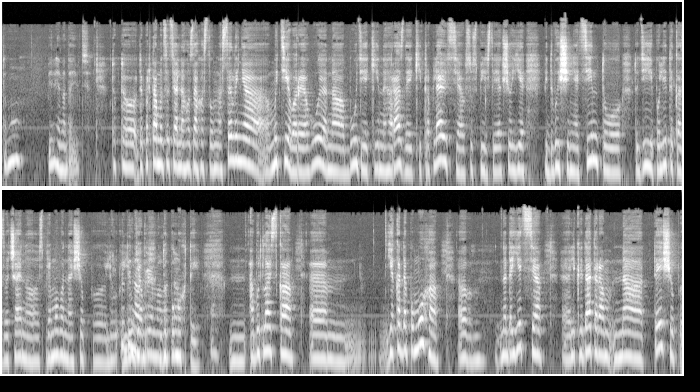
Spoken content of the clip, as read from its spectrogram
Тому пільги надаються. Тобто департамент соціального захисту населення миттєво реагує на будь-які негаразди, які трапляються в суспільстві. Якщо є підвищення цін, то тоді і політика, звичайно, спрямована, щоб е, людям отримала, допомогти. Так. А будь ласка, ем, яка допомога ем, надається е, ліквідаторам на те, щоб е,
